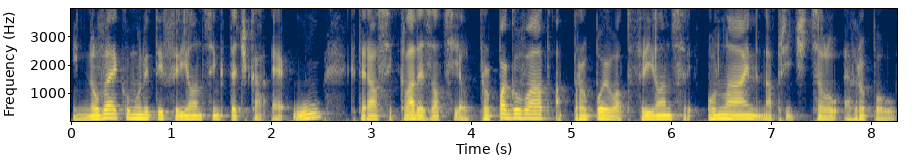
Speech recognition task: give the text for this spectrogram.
i nové komunity freelancing.eu, která si klade za cíl propagovat a propojovat freelancery online napříč celou Evropou.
